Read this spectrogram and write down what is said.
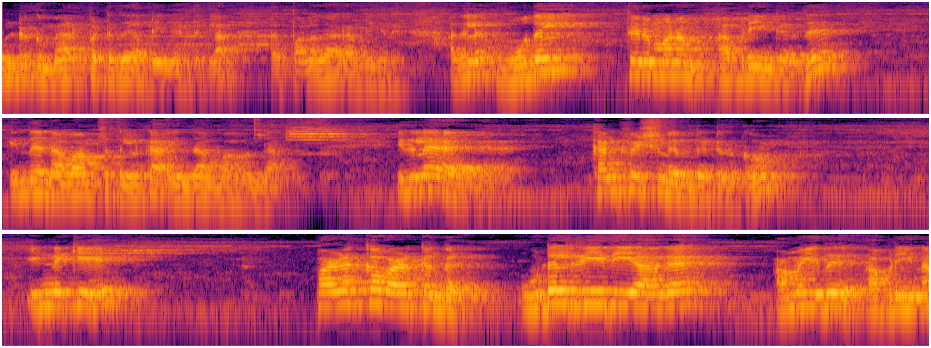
ஒன்றுக்கு மேற்பட்டது அப்படின்னு எடுத்துக்கலாம். அது பலதாரம் அப்படிங்கிறது. அதில் முதல் திருமணம் அப்படிங்கிறது இந்த நவாம்சத்தில் இருக்க ஐந்தாம் பாவம் தான். இதில் கன்ஃபியூஷன் இருந்துகிட்டு இருக்கும். இன்றைக்கி பழக்க வழக்கங்கள் உடல் ரீதியாக அமையுது அப்படின்னா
